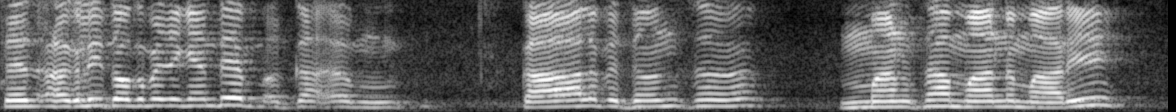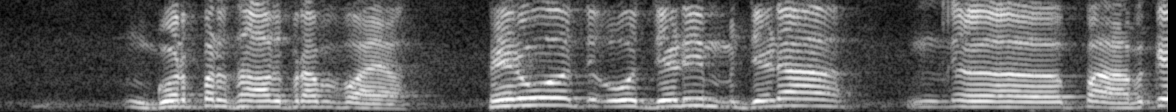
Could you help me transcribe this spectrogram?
ਤੇ ਅਗਲੀ ਤੁਕ ਵਿੱਚ ਕਹਿੰਦੇ, ਕ- ਕਾਲ ਵਿਦੰਸ ਮਨਸਾ ਮਨ ਮਾਰੀ, ਗੁਰਪ੍ਰਸਾਦ ਪ੍ਰਭ ਪਾਇਆ। ਫਿਰ ਉਹ ਉਹ ਜਿਹੜੀ, ਜਿਹੜਾ ਭਾਵ ਕਿ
